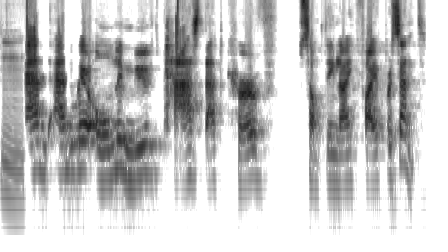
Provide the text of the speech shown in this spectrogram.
mm. And, and we're only moved past that curve something like 5%.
